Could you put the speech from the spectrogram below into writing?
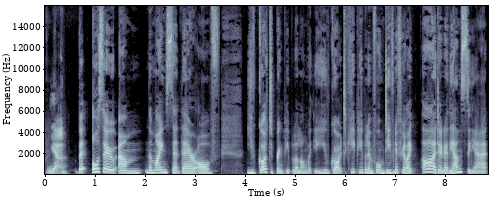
Yeah. But also um, the mindset there of you've got to bring people along with you. You've got to keep people informed, even if you're like, oh, I don't know the answer yet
